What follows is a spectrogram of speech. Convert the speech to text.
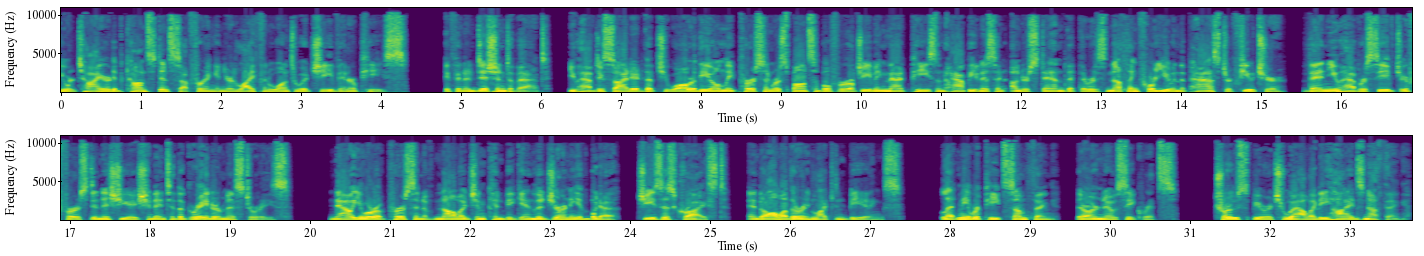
You are tired of constant suffering in your life and want to achieve inner peace. If in addition to that, you have decided that you are the only person responsible for achieving that peace and happiness and understand that there is nothing for you in the past or future, then you have received your first initiation into the greater mysteries. Now you are a person of knowledge and can begin the journey of Buddha, Jesus Christ, and all other enlightened beings. Let me repeat something, there are no secrets. True spirituality hides nothing.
